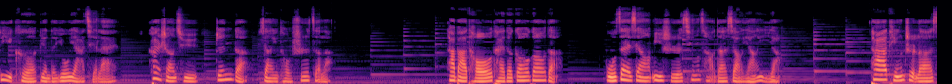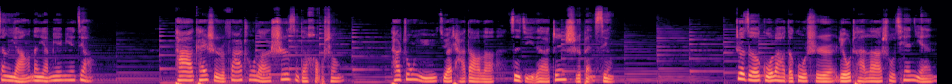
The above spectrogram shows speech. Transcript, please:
立刻变得优雅起来，看上去真的像一头狮子了。他把头抬得高高的，不再像觅食青草的小羊一样。他停止了像羊那样咩咩叫，他开始发出了狮子的吼声。他终于觉察到了自己的真实本性。这则古老的故事流传了数千年，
